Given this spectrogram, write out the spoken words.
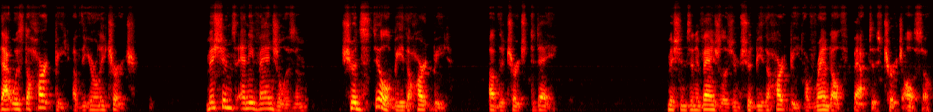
That was the heartbeat of the early church. Missions and evangelism should still be the heartbeat of the church today missions and evangelism should be the heartbeat of Randolph Baptist Church also.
